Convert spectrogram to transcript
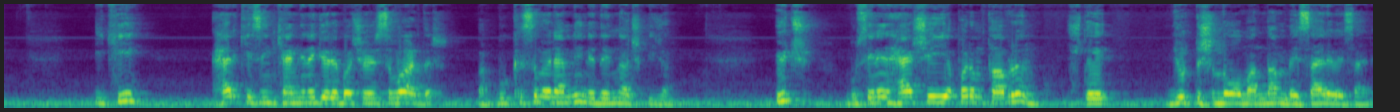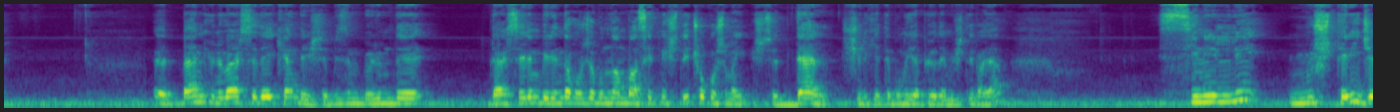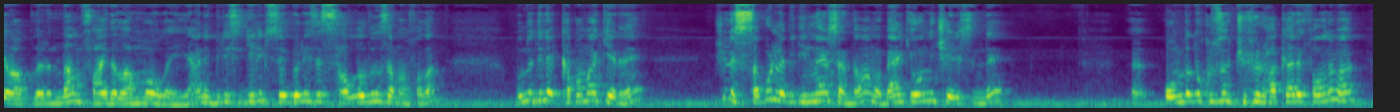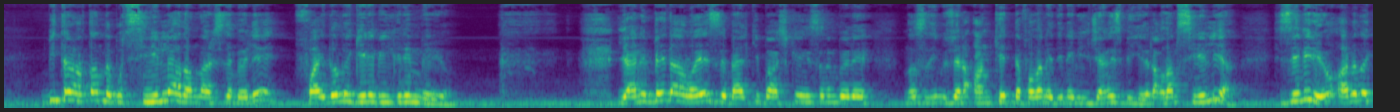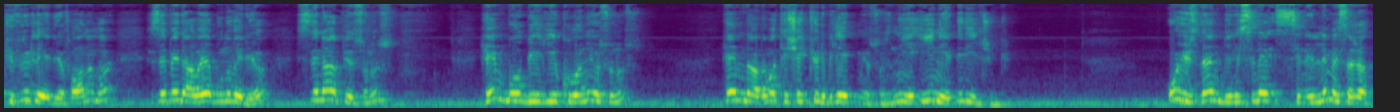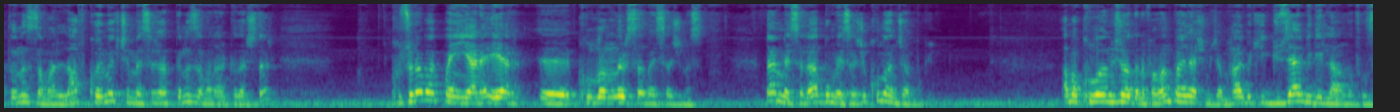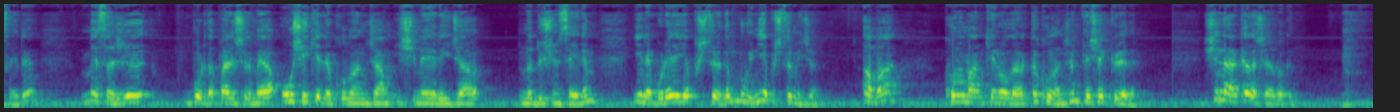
İki, herkesin kendine göre başarısı vardır. Bak bu kısım önemli nedenini açıklayacağım. Üç, bu senin her şeyi yaparım tavrın işte yurt dışında olmandan vesaire vesaire. E, Ben üniversitedeyken de işte bizim bölümde derslerin birinde hoca bundan bahsetmişti. Çok hoşuma gitmişti. Dell şirketi bunu yapıyor demişti baya. Sinirli müşteri cevaplarından faydalanma olayı. Yani birisi gelip size böyle size salladığı zaman falan bunu direkt kapamak yerine şöyle sabırla bir dinlersen tamam mı? Belki onun içerisinde e, onda dokuzu küfür, hakaret falan ama bir taraftan da bu sinirli adamlar size böyle faydalı geri bildirim veriyor. yani bedavaya size belki başka insanın böyle nasıl diyeyim üzerine anketle falan edinebileceğiniz bilgileri adam sinirli ya size veriyor arada küfür de ediyor falan ama size bedavaya bunu veriyor. Size ne yapıyorsunuz? Hem bu bilgiyi kullanıyorsunuz hem de adama teşekkür bile etmiyorsunuz. Niye? İyi niyetli değil çünkü. O yüzden birisine sinirli mesaj attığınız zaman, laf koymak için mesaj attığınız zaman arkadaşlar kusura bakmayın yani eğer e, kullanılırsa mesajınız. Ben mesela bu mesajı kullanacağım bugün. Ama kullanıcı adını falan paylaşmayacağım. Halbuki güzel bir dille anlatılsaydı mesajı burada paylaşırım veya o şekilde kullanacağım, işime yarayacağını düşünseydim yine buraya yapıştırdım. Bugün yapıştırmayacağım. Ama konu mankeni olarak da kullanacağım. Teşekkür ederim. Şimdi arkadaşlar bakın.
